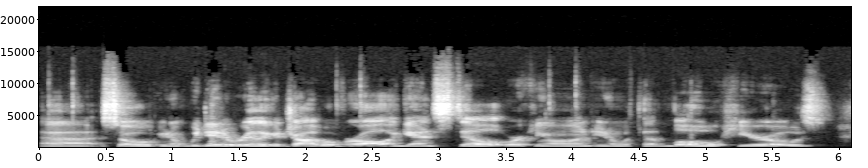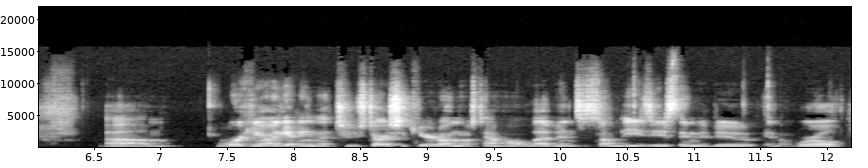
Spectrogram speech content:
Uh, so, you know, we did a really good job overall. Again, still working on, you know, with the low heroes um, working on getting the two star secured on those Town Hall 11s. It's not the easiest thing to do in the world.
